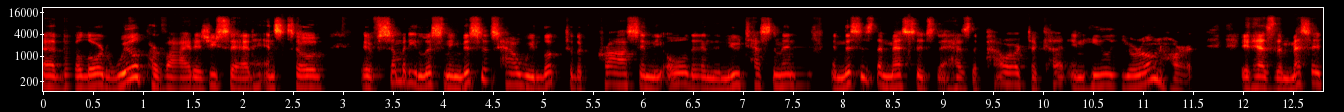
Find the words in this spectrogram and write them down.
Uh, the Lord will provide, as you said. And so, if somebody listening, this is how we look to the cross in the Old and the New Testament. And this is the message that has the power to cut and heal your own heart. It has the message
